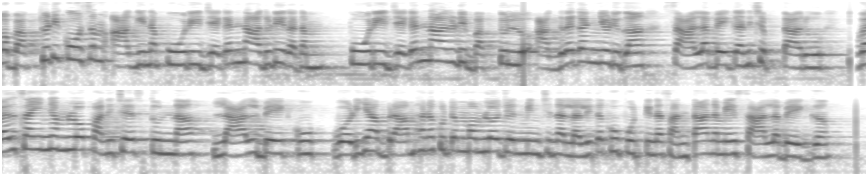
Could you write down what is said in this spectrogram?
ఒక భక్తుడి కోసం ఆగిన పూరి జగన్నాథుడి రథం. పూరి జగన్నాథుడి భక్తుల్లో అగ్రగణ్యుడిగా సాలబేగ్ అని చెప్తారు. మొఘల్ సైన్యంలో పనిచేస్తున్న లాల్ బేగ్కు ఒడియా బ్రాహ్మణ కుటుంబంలో జన్మించిన లలితకు పుట్టిన సంతానమే సాలబేగ్.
